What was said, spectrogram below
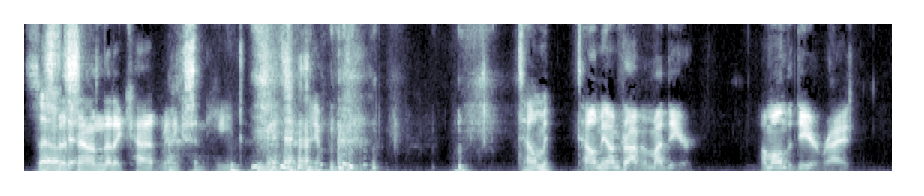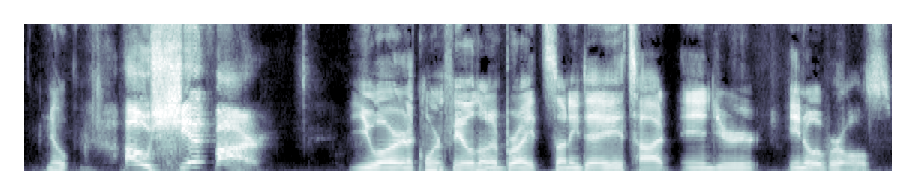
So It's the sound that a cat makes in heat. That's her name. tell me, tell me, I'm driving my deer. I'm on the deer, right? nope. Oh shit! Fire! You are in a cornfield on a bright sunny day. It's hot, and you're in overalls,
